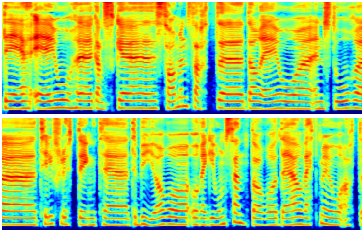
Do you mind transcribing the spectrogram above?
det er jo eh, ganske sammensatt. Eh, der er jo en stor eh, tilflytting til, til byer og, og, regionsenter, og der vet vi jo at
